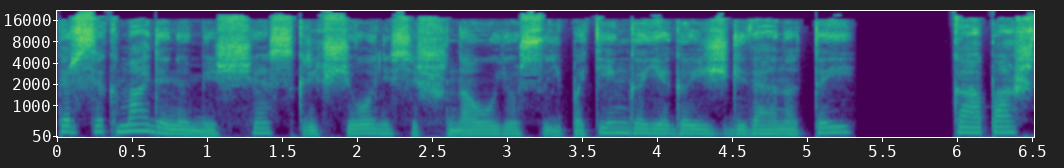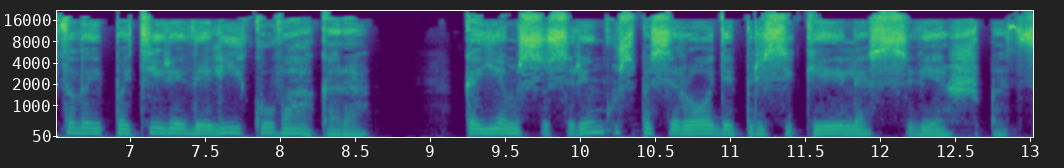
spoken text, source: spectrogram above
Per sekmadienio mišes krikščionys iš naujo su ypatinga jėga išgyvena tai, ką paštalai patyrė Velykų vakarą, kai jiems susirinkus pasirodė prisikėlęs viešpats.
